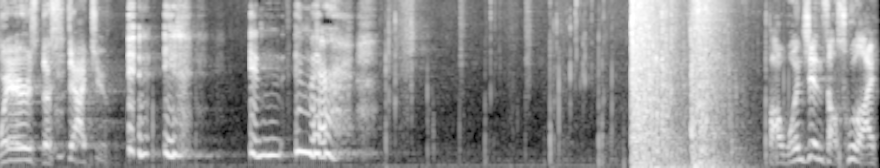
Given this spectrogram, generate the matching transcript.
Where's the statue? In in there. 把文件找出来。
